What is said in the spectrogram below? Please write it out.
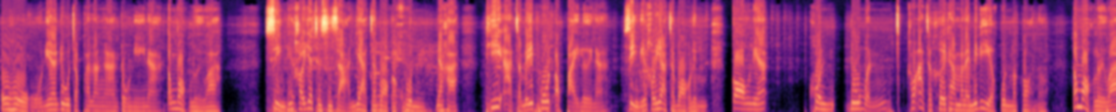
โอ้โห เนี่ยดูจากพลังงานตรงนี้นะ ต้องบอกเลยว่า สิ่งที่เขาอยากจะสื่อสารอยากจะบอกกับคุณนะคะ ที่อาจจะไม่ได้พูดออกไปเลยนะ สิ่งที่เขาอยากจะบอกเลย กองเนี้ยคนดูเหมือนเขาอาจจะเคยทำอะไรไม่ดีกับคุณมาก่อนเนาะ ต้องบอกเลยว่า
